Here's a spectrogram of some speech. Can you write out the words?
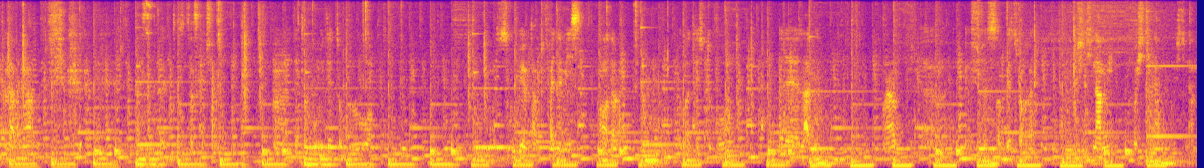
No dobra. To zaskoczenie. Mm, Gdzie to było? Gdzie to było? Zgubiłem tam fajne miejsce. Dobra. E, jeszcze sobie trochę pościnamy. Pościnamy, pościnamy.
